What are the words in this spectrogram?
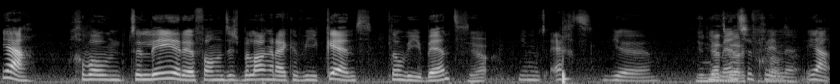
ja, gewoon te leren van het is belangrijker wie je kent dan wie je bent. ja. Je moet echt je, Je, mensen vergroten. vinden. Ja.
